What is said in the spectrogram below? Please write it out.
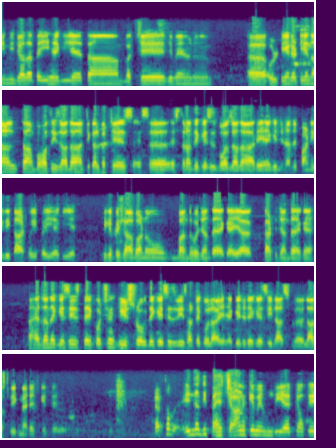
ਇੰਨੀ ਜ਼ਿਆਦਾ ਪਈ ਹੈਗੀ ਹੈ ਤਾਂ ਬੱਚੇ ਜਿਵੇਂ ਹੁਣ ਉਲਟੀਆਂ ਡੱਟੀਆਂ ਨਾਲ ਤਾਂ ਬਹੁਤ ਹੀ ਜ਼ਿਆਦਾ ਅੱਜ ਕੱਲ੍ਹ ਬੱਚੇ ਇਸ ਇਸ ਇਸ ਤਰ੍ਹਾਂ ਦੇ ਕੇਸਿਸ ਬਹੁਤ ਜ਼ਿਆਦਾ ਆ ਰਹੇ ਹੈਗੇ ਜਿਨ੍ਹਾਂ ਦੇ ਪਾਣੀ ਦੀ ਘਾਟ ਹੋਈ ਪਈ ਹੈਗੀ ਹੈ। ਠੀਕ ਹੈ, ਪਿਸ਼ਾਬ ਆਣੋਂ ਬੰਦ ਹੋ ਜਾਂਦਾ ਹੈਗਾ ਜਾਂ ਘਟ ਜਾਂਦਾ ਹੈਗਾ। ਤਾਂ ਇਦਾਂ ਦੇ ਕੇਸਿਸ ਤੇ ਕੁਝ ਹੀਟ ਸਟ੍ਰੋਕ ਦੇ ਕੇਸਿਸ ਵੀ ਸਾਡੇ ਕੋਲ ਆਏ ਹੈਗੇ ਜਿਹੜੇ ਕਿ ਅਸੀਂ ਲਾਸਟ ਲਾਸਟ ਵੀਕ ਮੈਨੇਜ ਕੀਤੇ ਹੋਏ। ਡਾਕਟਰ ਸਾਹਿਬ ਇਹਨਾਂ ਦੀ ਪਹਿਚਾਣ ਕਿਵੇਂ ਹੁੰਦੀ ਹੈ? ਕਿਉਂਕਿ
